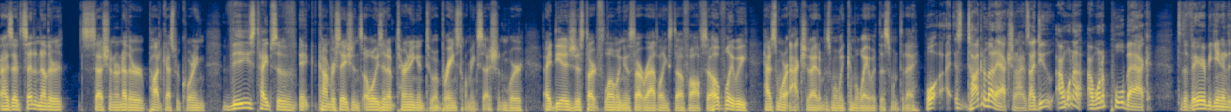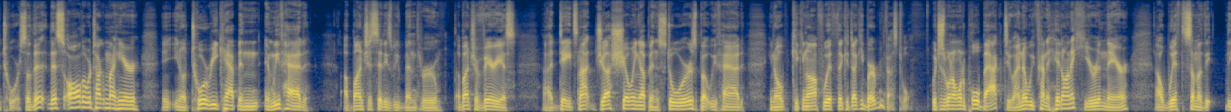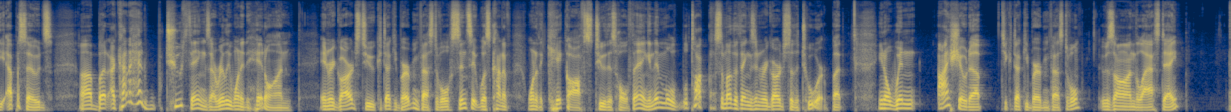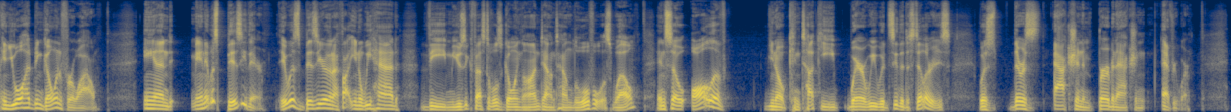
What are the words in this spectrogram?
As I said, another session or another podcast recording, these types of eh, conversations always end up turning into a brainstorming session where ideas just start flowing and start rattling stuff off. So hopefully we have some more action items when we come away with this one today. Well, talking about action items, I do I want to I want to pull back to the very beginning of the tour. So this, this all that we're talking about here, you know, tour recap and and we've had a bunch of cities we've been through, a bunch of various uh, dates, not just showing up in stores, but we've had, you know, kicking off with the Kentucky Bourbon Festival, which is what I want to pull back to. I know we've kind of hit on it here and there uh, with some of the, the episodes, uh, but I kind of had two things I really wanted to hit on in regards to Kentucky Bourbon Festival, since it was kind of one of the kickoffs to this whole thing. And then we'll we'll talk some other things in regards to the tour. But you know, when I showed up to Kentucky Bourbon Festival, it was on the last day and you all had been going for a while. And man, it was busy there. It was busier than I thought. You know, we had the music festivals going on downtown Louisville as well. And so all of, you know, Kentucky, where we would see the distilleries, was there was action and bourbon action everywhere.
